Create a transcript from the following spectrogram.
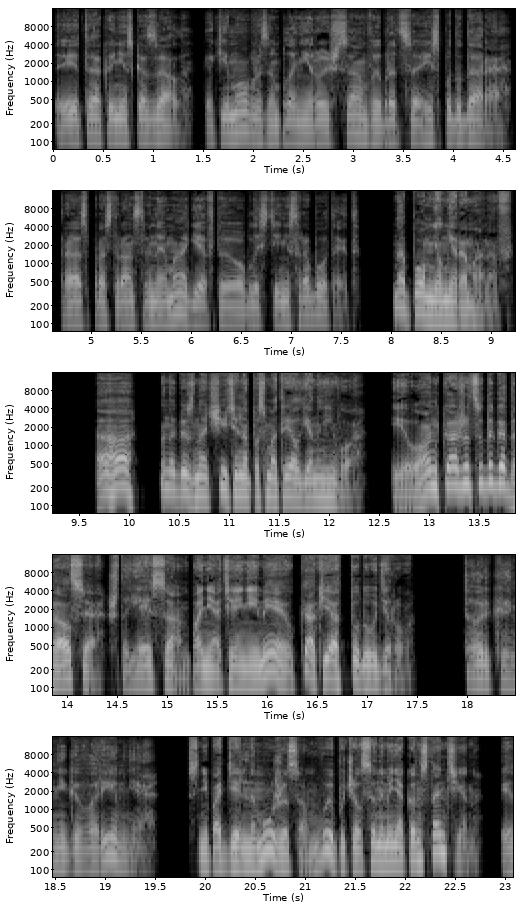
«Ты так и не сказал, каким образом планируешь сам выбраться из-под удара, раз пространственная магия в той области не сработает?» — напомнил мне Романов. «Ага», — многозначительно посмотрел я на него. И он, кажется, догадался, что я и сам понятия не имею, как я оттуда удеру. «Только не говори мне». С неподдельным ужасом выпучился на меня Константин. И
